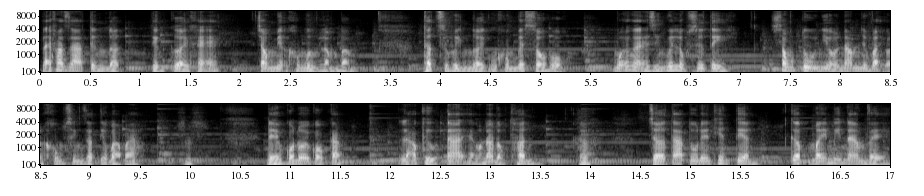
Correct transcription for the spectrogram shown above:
lại phát ra từng đợt tiếng cười khẽ, trong miệng không ngừng lẩm bẩm. Thật sự huynh người cũng không biết xấu hổ, mỗi ngày dính với lục sư tỷ, song tu nhiều năm như vậy còn không sinh ra tiểu bà bảo. Đều có đôi có cặp, lão cửu ta lại còn đang độc thân. Hừ, chờ ta tu đến thiên tiên, cướp mấy mỹ nam về,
